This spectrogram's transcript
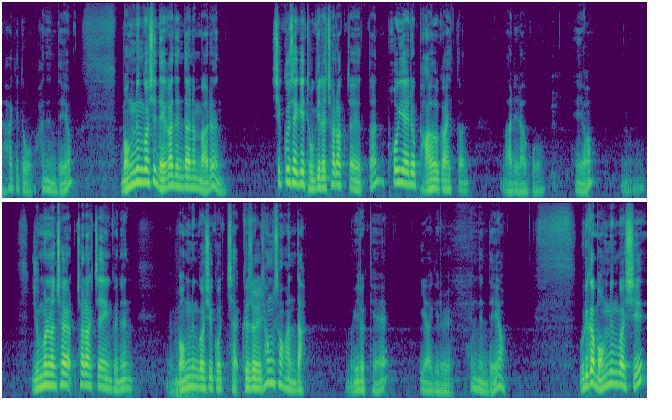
하기도 하는데요. 먹는 것이 내가 된다는 말은 19세기 독일의 철학자였던 포이에르 바흐가 했던 말이라고 해요. 음, 유물론 철학자인 그는 먹는 것이 곧 그를 형성한다. 뭐 이렇게 이야기를 했는데요. 우리가 먹는 것이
